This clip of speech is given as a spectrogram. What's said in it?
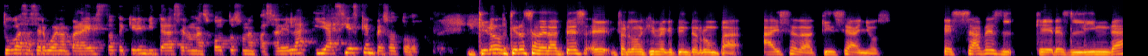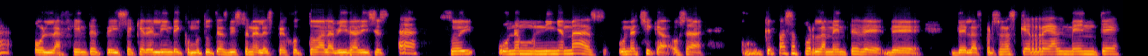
tú vas a ser buena para esto, te quiero invitar a hacer unas fotos, una pasarela, y así es que empezó todo. Quiero, quiero saber antes, eh, perdón, Jimé, que te interrumpa. A esa edad, 15 años, ¿te sabes que eres linda o la gente te dice que eres linda y como tú te has visto en el espejo toda la vida, dices, ah, soy una niña más, una chica? O sea, ¿qué pasa por la mente de, de, de las personas que realmente,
